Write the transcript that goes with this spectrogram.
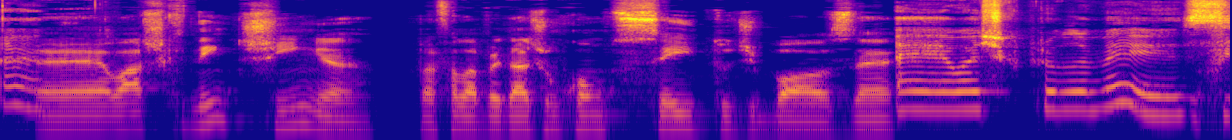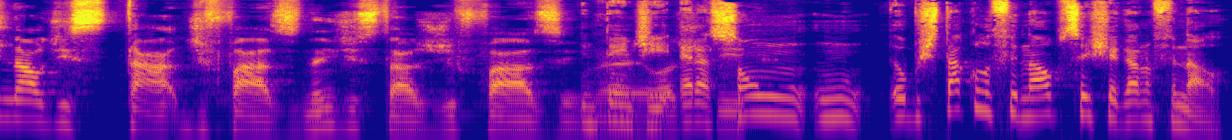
É. é, eu acho que nem tinha pra falar a verdade, um conceito de boss, né? É, eu acho que o problema é esse. final de, esta de fase, nem de estágio, de fase. né? Entendi. Acho Era que- só um, um obstáculo final pra você chegar no final.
